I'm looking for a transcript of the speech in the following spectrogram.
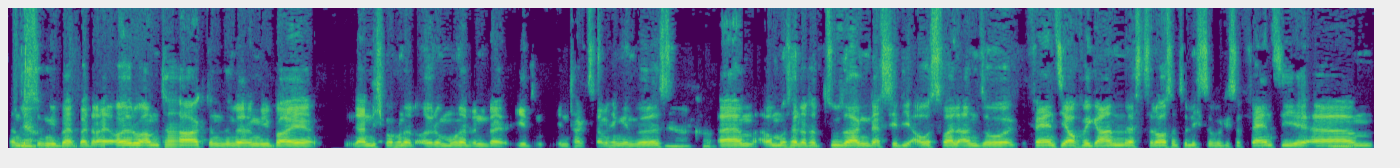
dann bist ja. du irgendwie bei, bei drei Euro am Tag, dann sind wir irgendwie bei ja nicht mal 100 Euro im Monat, wenn du da jeden, jeden Tag zusammen hingehen würdest. Ja, ähm, aber man muss halt auch dazu sagen, dass hier die Auswahl an so fancy, auch veganen Restaurants natürlich so wirklich so fancy, ähm,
